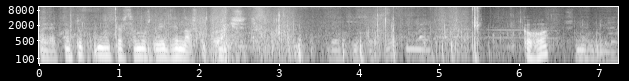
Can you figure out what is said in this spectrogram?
Блять, ну тут, мені кажется, можна і двінашку повішати. Блядь. Кого? Шнур, блядь.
